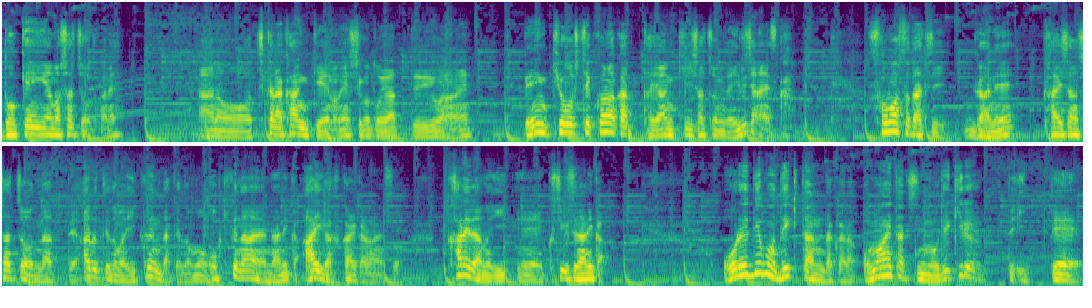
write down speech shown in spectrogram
土建屋の社長とかね。あの力関係のね仕事をやってるようなね勉強してこなかったヤンキー社長みたいにいるじゃないですか。その人たちがね会社の社長になってある程度まで行くんだけども大きくならない何か愛が深いからなんですよ。彼らのい、えー口癖何か。俺でもできたんだからお前たちにもできるって言って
